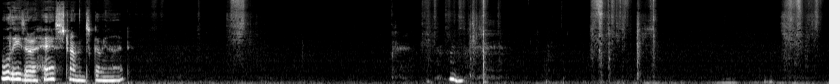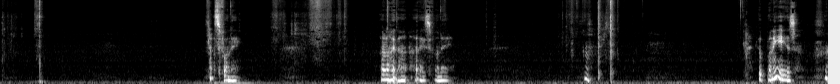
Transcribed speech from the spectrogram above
All these are hair strands going out. Hmm. That's funny. I like that. That is funny. Hmm. The bunny ears.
